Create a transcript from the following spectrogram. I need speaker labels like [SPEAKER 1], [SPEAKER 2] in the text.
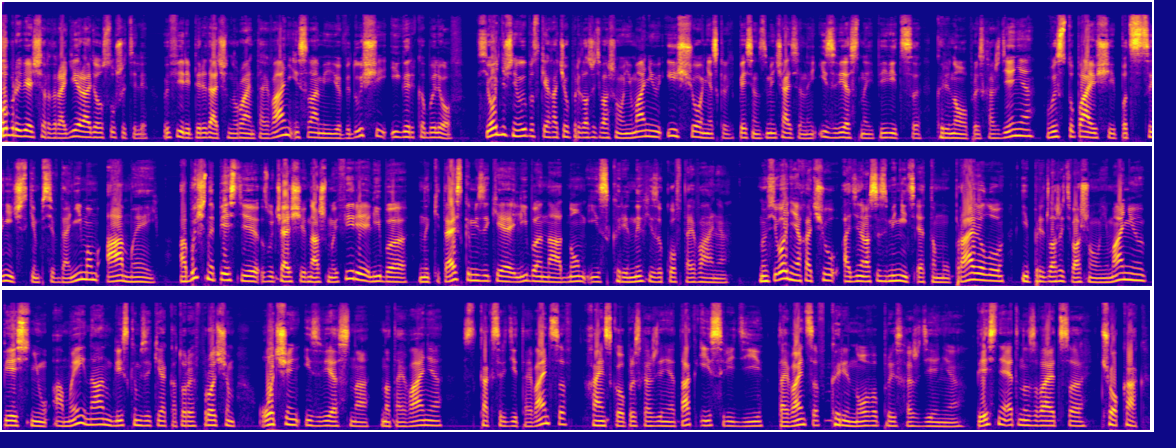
[SPEAKER 1] Добрый вечер, дорогие радиослушатели! В эфире передача «Нурань Тайвань» и с вами ее ведущий Игорь Кобылев. В сегодняшнем выпуске я хочу предложить вашему вниманию еще несколько песен замечательной, известной певицы коренного происхождения, выступающей под сценическим псевдонимом А Мэй. Обычно песни, звучащие в нашем эфире, либо на китайском языке, либо на одном из коренных языков Тайваня. Но сегодня я хочу один раз изменить этому правилу и предложить вашему вниманию песню Амэй на английском языке, которая, впрочем, очень известна на Тайване, как среди тайваньцев ханьского происхождения, так и среди тайваньцев коренного происхождения. Песня эта называется «Чо как?».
